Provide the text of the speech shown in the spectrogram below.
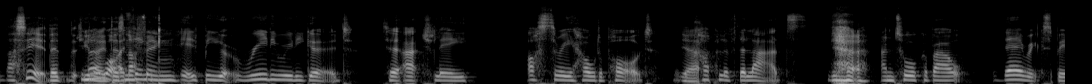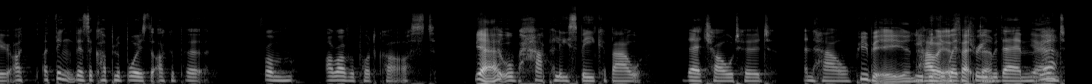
that's it. They- Do you know, what? there's I nothing. Think it'd be really, really good to actually us three hold a pod with Yeah. a couple of the lads yeah, and talk about their experience. I, I think there's a couple of boys that I could put from our other podcast yeah. that will happily speak about their childhood and how Puberty and puberty how it went through them. with them. Yeah. And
